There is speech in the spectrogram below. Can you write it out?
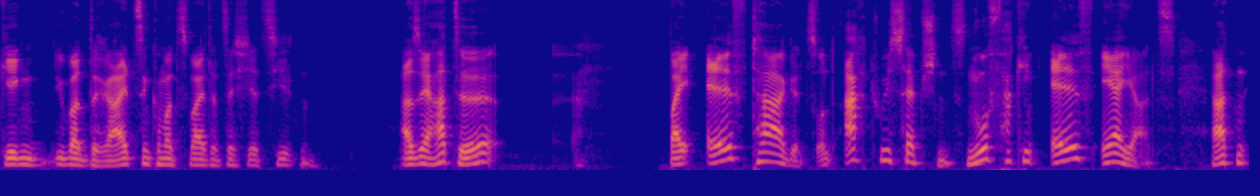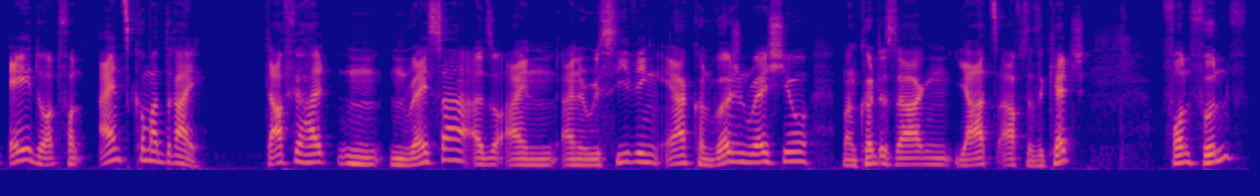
gegenüber 13,2 tatsächlich erzielten. Also er hatte bei 11 Targets und 8 Receptions nur fucking 11 Air Yards. Er hat ein A dort von 1,3. Dafür halt ein, ein, Racer, also ein, eine Receiving Air Conversion Ratio, man könnte sagen Yards after the Catch, von 5.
